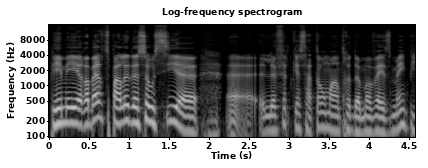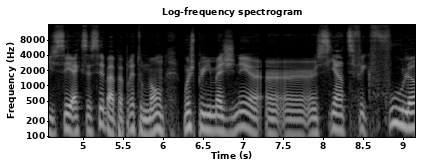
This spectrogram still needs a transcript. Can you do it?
Puis, mais Robert, tu parlais de ça aussi, euh, euh, le fait que ça tombe entre de mauvaises mains, puis c'est accessible à peu près tout le monde. Moi, je peux imaginer un, un- un- un scientifique fou là,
